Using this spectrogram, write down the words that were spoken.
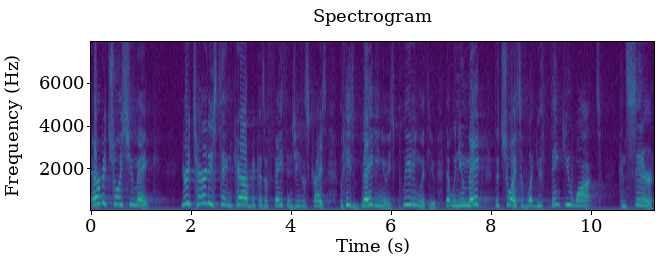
every choice you make. Your eternity is taken care of because of faith in Jesus Christ. But He's begging you, He's pleading with you that when you make the choice of what you think you want, consider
